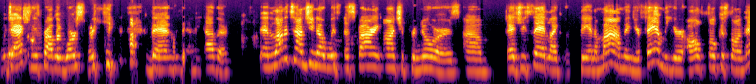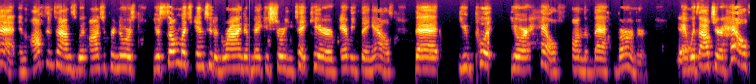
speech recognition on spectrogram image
which actually is probably worse for you than than the other and a lot of times, you know, with aspiring entrepreneurs, um, as you said, like being a mom and your family, you're all focused on that. And oftentimes with entrepreneurs, you're so much into the grind of making sure you take care of everything else that you put your health on the back burner. And without your health,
